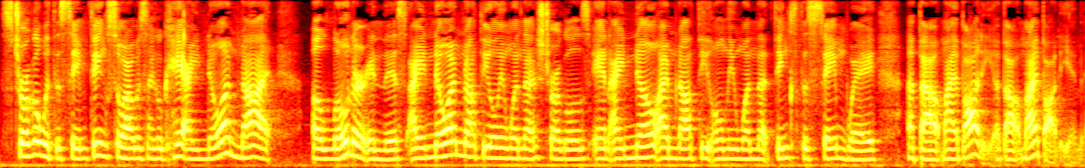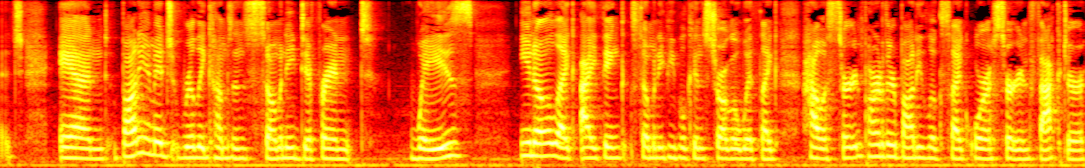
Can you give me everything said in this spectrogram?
struggle with the same thing so i was like okay i know i'm not a loner in this. I know I'm not the only one that struggles, and I know I'm not the only one that thinks the same way about my body, about my body image. And body image really comes in so many different ways. You know, like I think so many people can struggle with like how a certain part of their body looks like or a certain factor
